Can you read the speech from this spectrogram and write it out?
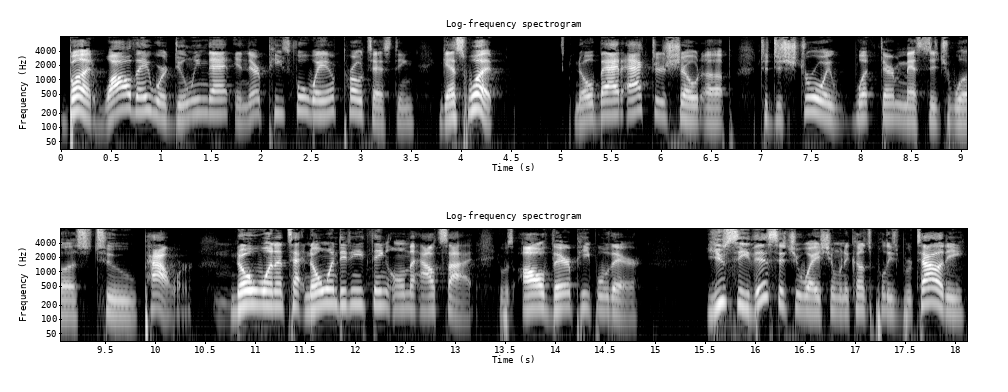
But while they were doing that in their peaceful way of protesting, guess what? No bad actors showed up to destroy what their message was to power. Mm. No one attacked. No one did anything on the outside. It was all their people there. You see this situation when it comes to police brutality,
